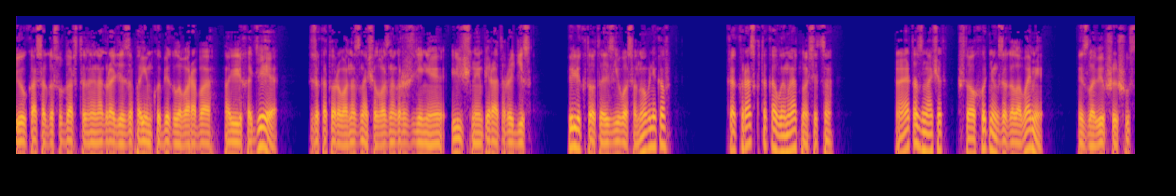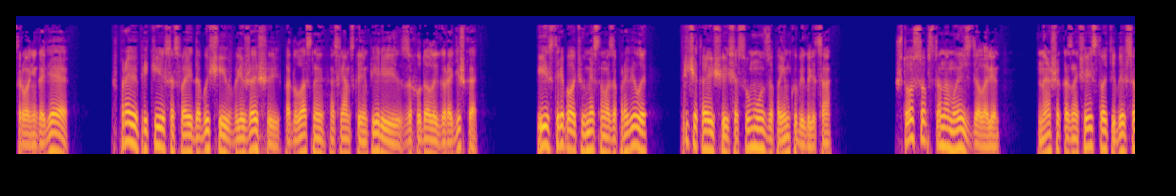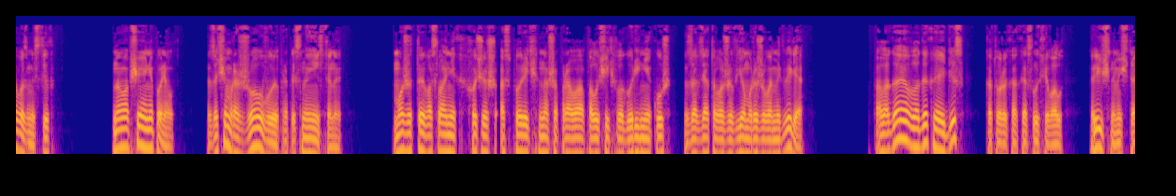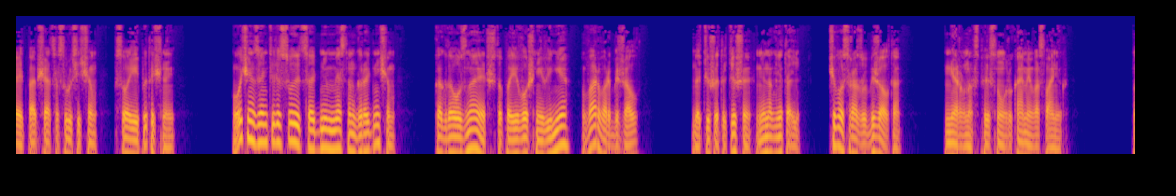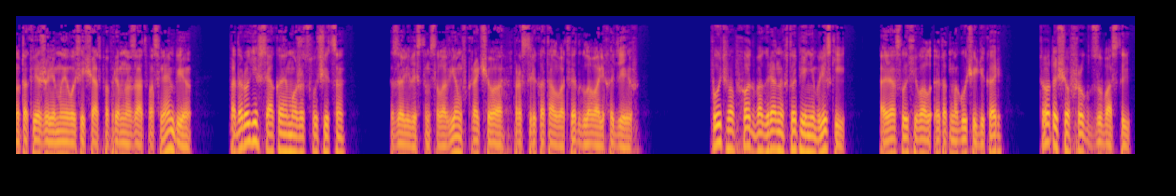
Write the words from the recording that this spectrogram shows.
и указ о государственной награде за поимку беглого раба Аль-Хадея, за которого назначил вознаграждение лично император Эдис или кто-то из его сановников, как раз к таковым и относится. А это значит, что охотник за головами, изловивший шустрого негодяя, вправе прийти со своей добычей в ближайший, подвластный Аслямской империи, захудалый городишко и истребовать у местного заправилы причитающуюся сумму за поимку беглеца. Что, собственно, мы и сделали. Наше казначейство тебе все возместит. Но вообще я не понял, зачем разжевываю прописные истины? Может, ты, восланник, хочешь оспорить наше право получить в Лагурине куш за взятого живьем рыжего медведя? Полагаю, владыка Эдис, который, как я слыхивал, лично мечтает пообщаться с Русичем в своей пыточной, очень заинтересуется одним местным городничим, когда узнает, что по егошней вине варвар бежал. «Да тише ты, тише, не нагнетай. Чего сразу убежал-то?» Нервно всплеснул руками Васланик. «Ну так ежели мы его сейчас попрем назад в Аслямбию, по дороге всякое может случиться. Заливистым соловьем вкрадчиво прострекотал в ответ глава Лиходеев. Путь в обход багряных топий не близкий, а я слыхивал этот могучий дикарь, тот еще фрукт зубастый,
